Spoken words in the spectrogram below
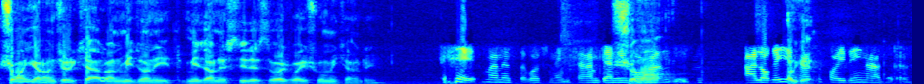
شما اگر آنچه که الان می‌دونید می‌دانستید ازدواج با ایشون می‌کردید؟ خیر من ازدواج نمی‌کردم. یعنی شما... علاقه یه طرف فایده ای نداره.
